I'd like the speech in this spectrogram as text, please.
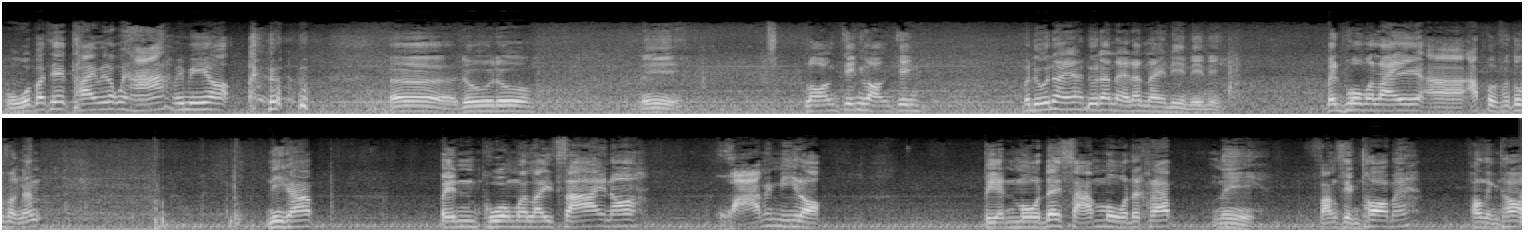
โอ้ประเทศไทยไม่ต้องไปหา ไม่มีหรอกเออ ดูดูนี่ลองจริงลองจริง มาดูหน่อยนะดูด้านไหนด้านในนี่นี่นี่เป็นพวงมาลัยอ่าอัพเปิดประตูฝั่งนั้น นี่ครับ เป็นพวงมาลัยซ้ายเนาะขวาไม่มีหรอก เปลี่ยนโหมดได้ 3 โหมดนะครับ นี่ ฟังเสียงท่อไหมฟังเสียงท่อ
